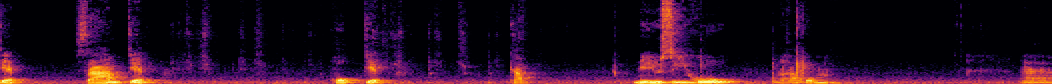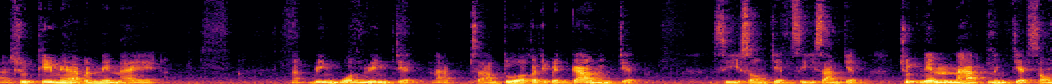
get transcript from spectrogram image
7 3 7 7 ครับ มีอยู่ 4 คู่นะครับผมชุดที่แม่เพิ่นเน้นให้นะวิ่งบนวิ่งเจ็ดนะครับสามตัวก็จะเป็นเก้าหนึ่งเจ็ดสี่สองเจ็ดสี่สามเจ็ดชุดเน้นนะครับหนึ่งเจ็ดสอง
